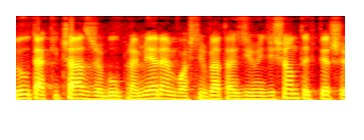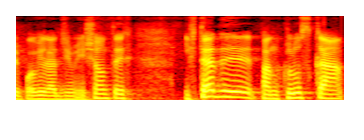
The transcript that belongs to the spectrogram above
Był taki czas, że był premierem właśnie w latach 90., w pierwszej połowie lat 90. I wtedy pan Kluska,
